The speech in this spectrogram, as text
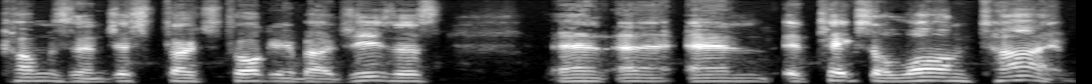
comes and just starts talking about Jesus and and, and it takes a long time.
